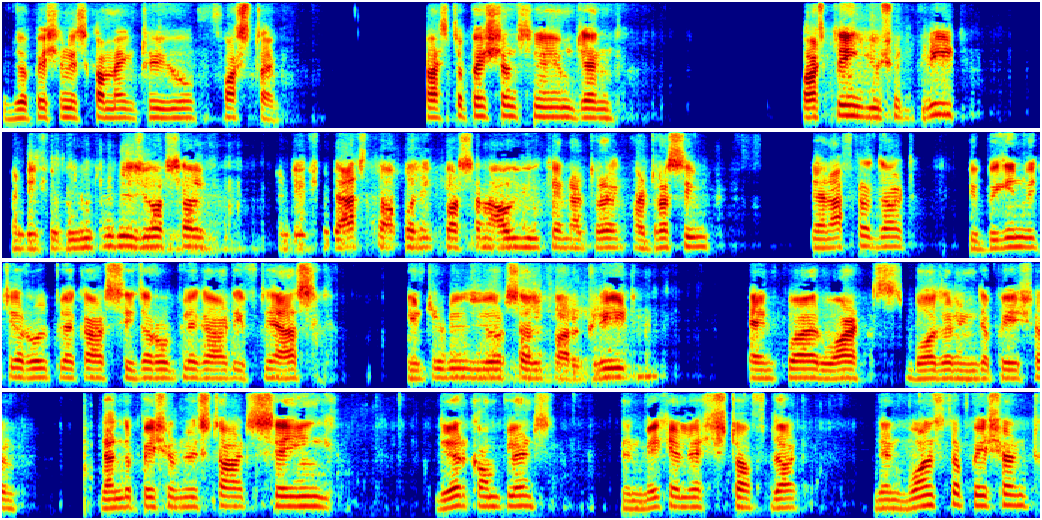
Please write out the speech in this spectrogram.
If the patient is coming to you first time. Ask the patient's name, then first thing you should greet and you should introduce yourself and you should ask the opposite person how you can address, address him. Then after that, you begin with your role play card, see the role play card. If they ask, introduce yourself or greet, inquire what's bothering the patient. Then the patient will start saying their complaints, then make a list of that. Then once the patient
